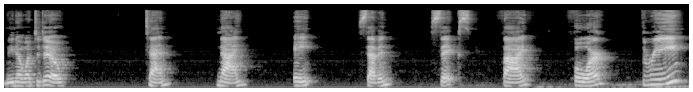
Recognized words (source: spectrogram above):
We know what to do. Ten, nine, eight, seven, six, five, four, three,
